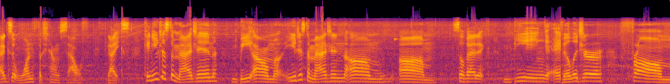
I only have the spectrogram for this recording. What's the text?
exit one Town South. Yikes. Can you just imagine be um you just imagine um um Sylvetic being a villager from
